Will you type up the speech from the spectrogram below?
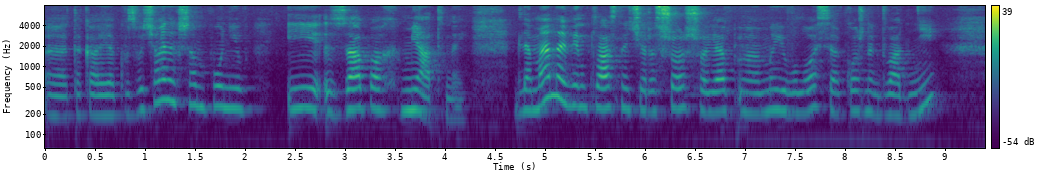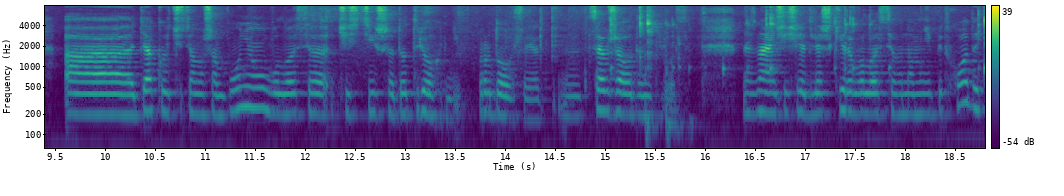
е, така, як у звичайних шампунів, і запах м'ятний. Для мене він класний через що, що я е, мию волосся кожних два дні. А дякуючи цьому шампуню, волосся чистіше до трьох днів. Продовжує. Це вже один плюс. Не знаю, чи ще для шкіри волосся воно мені підходить.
